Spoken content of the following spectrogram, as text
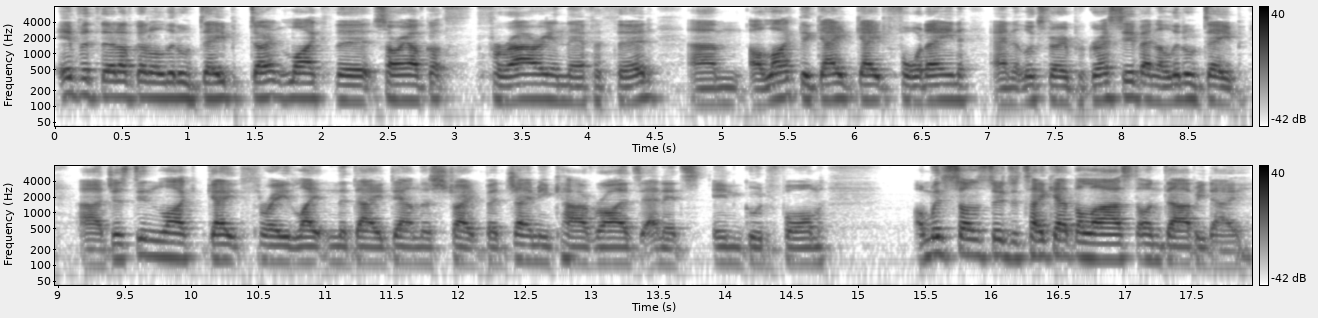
In for third, I've got a little deep. Don't like the... Sorry, I've got Ferrari in there for third. Um, I like the gate, gate 14, and it looks very progressive and a little deep. Uh, just didn't like gate 3 late in the day down the straight, but Jamie Kah rides and it's in good form. I'm with Sons Doot to take out the last on Derby Day.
